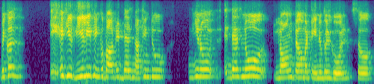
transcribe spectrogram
because if you really think about it, there's nothing to, you know, there's no long-term attainable goal. So,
